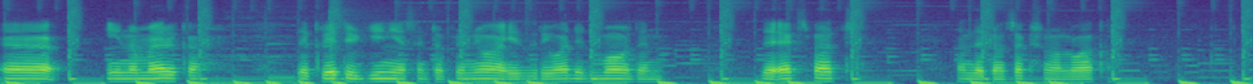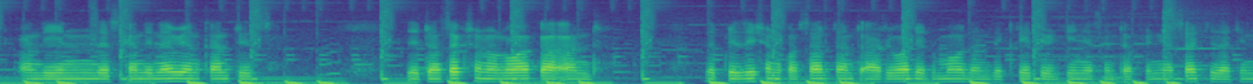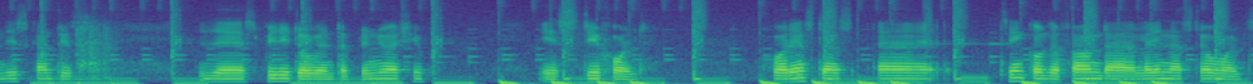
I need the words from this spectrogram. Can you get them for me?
uh, in America, the creative genius entrepreneur is rewarded more than the expert and the transactional worker. And in the Scandinavian countries, the transactional worker and the precision consultant are rewarded more than the creative genius entrepreneur, such that in these countries the spirit of entrepreneurship is stifled. For instance, uh, think of the founder Linus Torvalds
